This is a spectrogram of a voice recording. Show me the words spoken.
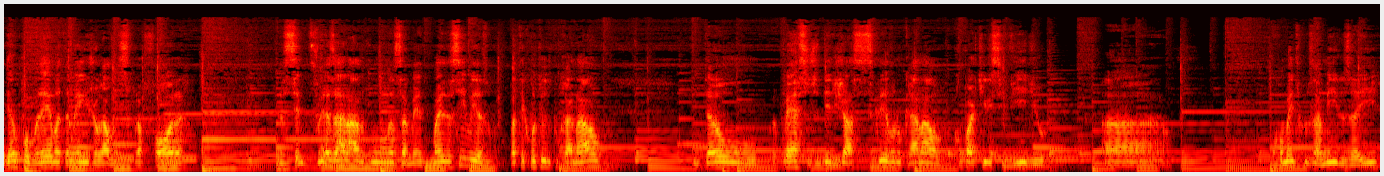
deu problema também, jogava isso pra fora. Eu sempre fui azarado com o lançamento, mas assim mesmo, para ter conteúdo pro canal, então, eu peço dele já se inscreva no canal, compartilhe esse vídeo, uh, comente com os amigos aí,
